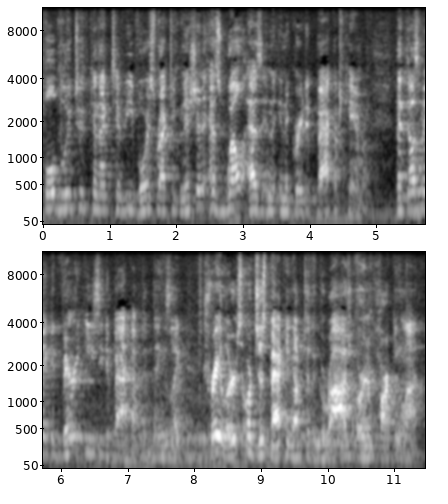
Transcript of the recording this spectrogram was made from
full Bluetooth connectivity, voice recognition, as well as an integrated backup camera. That does make it very easy to back up to things like trailers or just backing up to the garage or in a parking lot.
